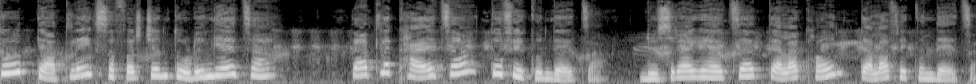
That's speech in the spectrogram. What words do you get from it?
तो त्यातलं एक सफरचंद तोडून घ्यायचा त्यातलं खायचा तो फेकून द्यायचा. दुसऱ्या घ्यायचा त्याला खाऊन त्याला फेकून द्यायचा.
